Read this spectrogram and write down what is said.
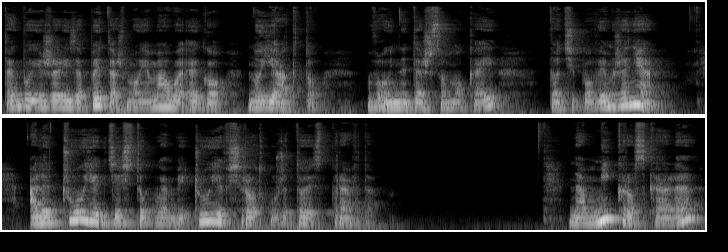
tak? Bo jeżeli zapytasz moje małe ego, no jak to? Wojny też są ok? To ci powiem, że nie. Ale czuję gdzieś to głębiej, czuję w środku, że to jest prawda. Na mikroskalę,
